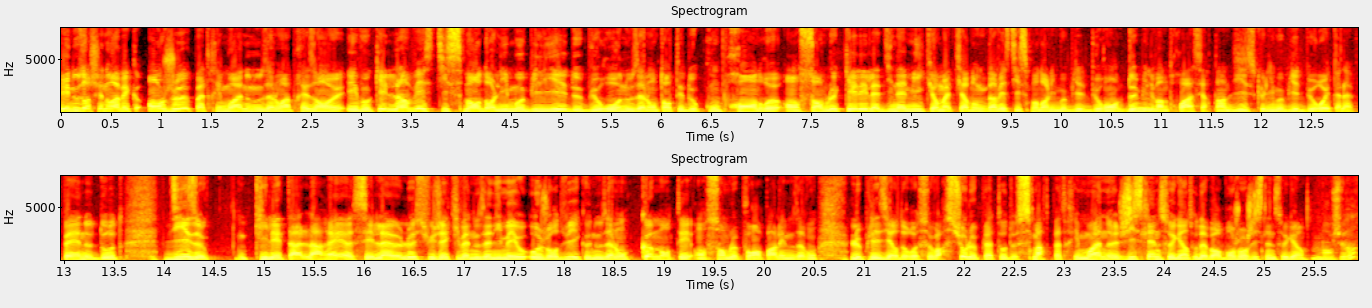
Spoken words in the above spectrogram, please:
Et nous enchaînons avec Enjeu patrimoine où nous allons à présent euh, évoquer l'investissement dans l'immobilier de bureau. Nous allons tenter de comprendre ensemble quelle est la dynamique en matière d'investissement dans l'immobilier de bureau en 2023. Certains disent que l'immobilier de bureau est à la peine, d'autres disent qu'il est à l'arrêt. C'est le sujet qui va nous animer aujourd'hui et que nous allons commenter ensemble. Pour en parler, nous avons le plaisir de recevoir sur le plateau de Smart Patrimoine Ghislaine Seguin. Tout d'abord, bonjour Ghislaine Seguin. Bonjour.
